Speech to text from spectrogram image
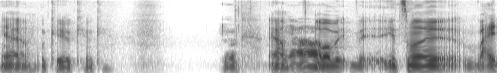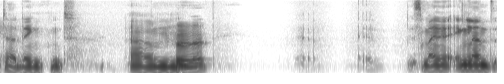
Ja, okay, okay, okay. Ja. Ja, Ja. aber jetzt mal weiterdenkend. Ähm, Hm. ich meine, England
